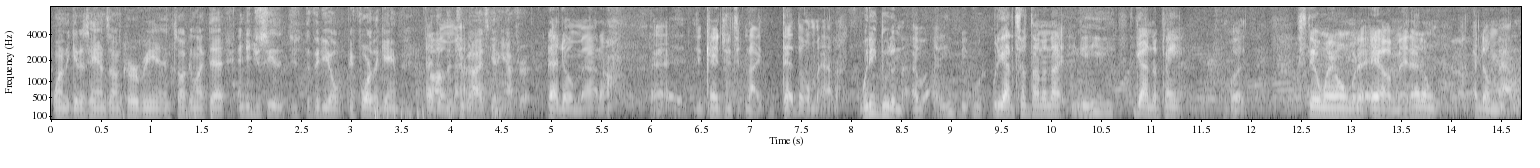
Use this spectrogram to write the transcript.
wanting to get his hands on Kerby and talking like that? And did you see the, the video before the game? That Uh, don't the two guys getting after it. That don't matter. That, you can't you t- like that don't matter. What he do tonight? uh, He, what he got a touchdown tonight? He, he, he got in the paint, but still went home with an L, man. That don't that don't matter.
